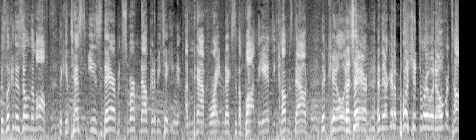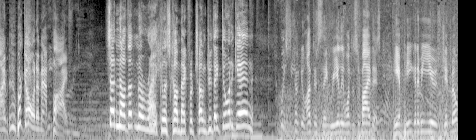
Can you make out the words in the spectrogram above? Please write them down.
is looking to zone them off. The contest is there, but Smurf now going to be taking a nap right next to the bot. The ante comes down. The kill is That's it. there, and they're going to push it through in overtime. We're going to map five. It's another miraculous comeback from Chengdu. They do it again. We see Chengdu Hunters, they really want to survive this. EMP going to be used. Jinmu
